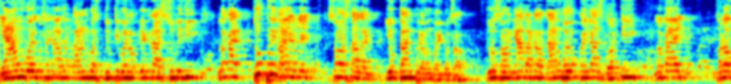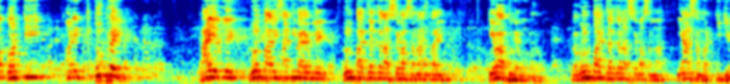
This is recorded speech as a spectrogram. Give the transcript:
यहाँ आउनुभएको छैन। आज कारणवश ड्युटी भएर एकराज सुवेदी लगायत थुप्रै भाइहरूले संस्थालाई योगदान पुर्याउनु भएको छ। जो स- यहाँबाट जानुभयो कैलाश घरती लगायत खडक घरती अनि थुप्रै भाइहरूले रोल्पाली साथीभाइहरूले रोल्पा जलजला सेवा समाजलाई टेवा पुर्याउनु भयो र रोल्पा जलजला सेवा समाज यहाँसम्म टिक्यो।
